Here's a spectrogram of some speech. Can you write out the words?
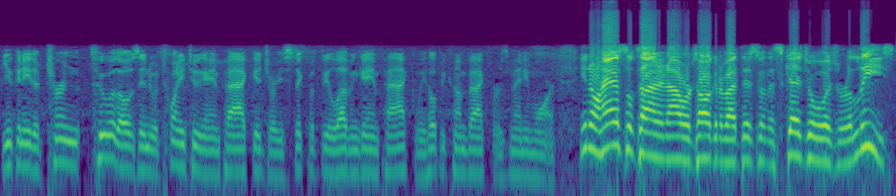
you can either turn two of those into a 22-game package, or you stick with the 11-game pack, and we hope you come back for as many more. You know, Hasseltine and I were talking about this when the schedule was released.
